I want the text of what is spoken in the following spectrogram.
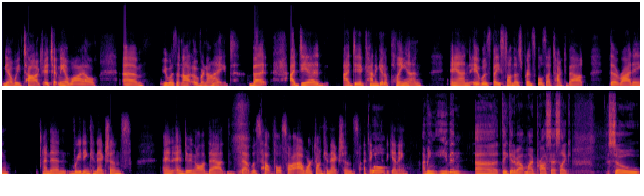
you know, we talked. It took me a while. Um, it wasn't not overnight, but I did. I did kind of get a plan, and it was based on those principles I talked about: the writing, and then reading connections, and and doing all of that. That was helpful. So I worked on connections. I think well, at the beginning. I mean, even uh, thinking about my process, like so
